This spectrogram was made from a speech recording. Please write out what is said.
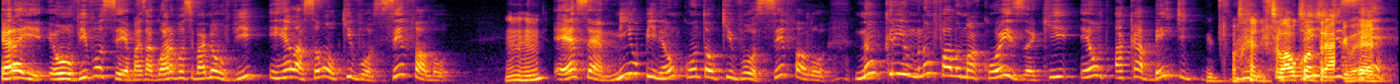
peraí, eu ouvi você, mas agora você vai me ouvir em relação ao que você falou. Uhum. Essa é a minha opinião quanto ao que você falou. Não crio, não fala uma coisa que eu acabei de, de, de falar o contrário. Dizer. É.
